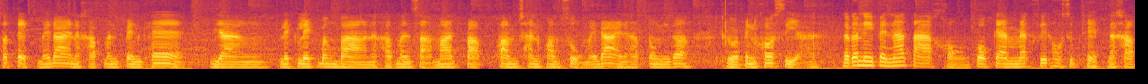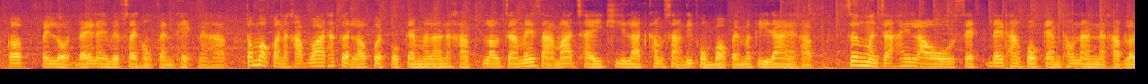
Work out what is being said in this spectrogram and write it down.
สเต็ปไม่ได้นะครับ มันเป็นแค่ยางเล็กๆ บางๆนะครับ มันสามารถปรับความชันความสูงไม่ได้นะครับ ตรงนี้ก็ ถือว่าเป็นข้อเสีย แล้วก็นี่เป็นหน้าตาของโปรแกรม MacFit 61 นะครับ ก็ไปโหลดได้ในเว็บไซต์ของ Fantech นะครับ ต้องบอกก่อนนะครับว่าถ้าเกิดเราเปิดโปรแกรมมาแล้วนะครับ เราจะไม่สามารถใช้คีย์ลัดคำสั่งที่ผมบอกไปเมื่อกี้ได้นะครับ ซึ่งมันจะให้เราเซตได้ทางโปรแกรมเท่านั้นนะครับ เรา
